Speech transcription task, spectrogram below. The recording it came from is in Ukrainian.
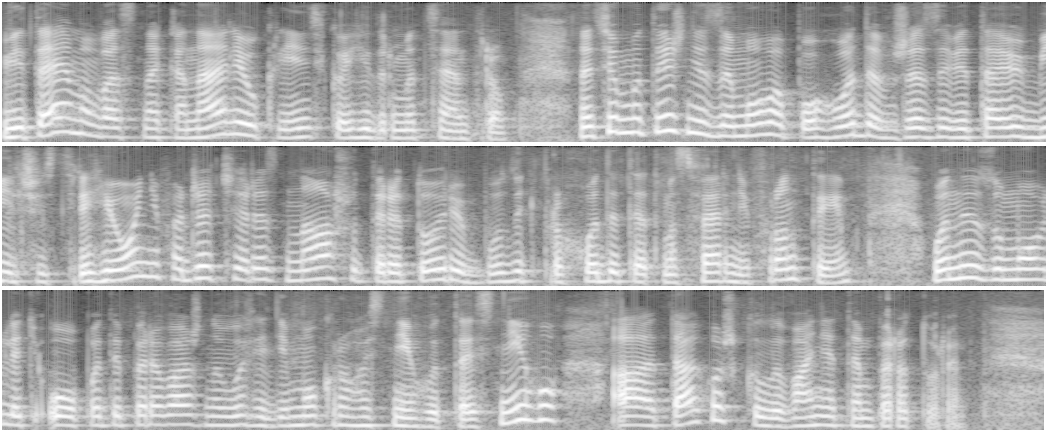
Вітаємо вас на каналі Українського гідрометцентру. На цьому тижні зимова погода вже завітає у більшість регіонів, адже через нашу територію будуть проходити атмосферні фронти. Вони зумовлять опади, переважно у вигляді мокрого снігу та снігу, а також коливання температури.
